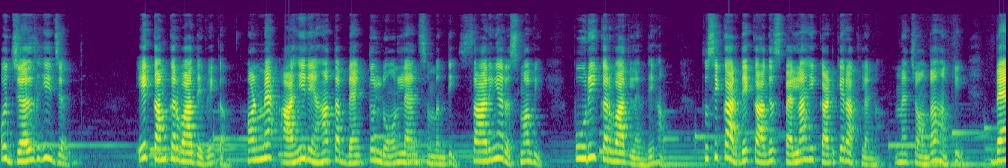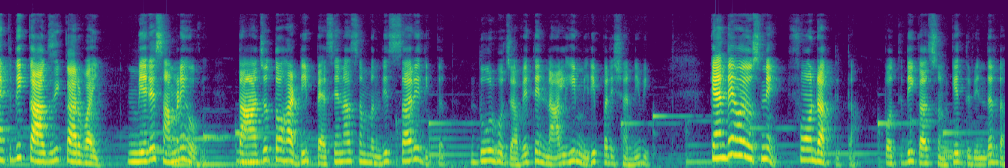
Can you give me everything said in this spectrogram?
ਉਹ ਜਲਦ ਹੀ ਜਲਦ ਇਹ ਕੰਮ ਕਰਵਾ ਦੇਵੇਗਾ। ਹੁਣ ਮੈਂ ਆ ਹੀ ਰਿਹਾ ਤਾਂ ਬੈਂਕ ਤੋਂ ਲੋਨ ਲੈਣ ਸੰਬੰਧੀ ਸਾਰੀਆਂ ਰਸਮਾਂ ਵੀ ਪੂਰੀ ਕਰਵਾ ਲੈਂਦੇ ਹਾਂ। ਤੁਸੀਂ ਘਰ ਦੇ ਕਾਗਜ਼ ਪਹਿਲਾਂ ਹੀ ਕੱਢ ਕੇ ਰੱਖ ਲੈਣਾ। ਮੈਂ ਚਾਹੁੰਦਾ ਹਾਂ ਕਿ ਬੈਂਕ ਦੀ ਕਾਗਜ਼ੀ ਕਾਰਵਾਈ ਮੇਰੇ ਸਾਹਮਣੇ ਹੋਵੇ ਤਾਂ ਜੋ ਤੁਹਾਡੀ ਪੈਸੇ ਨਾਲ ਸੰਬੰਧਿਤ ਸਾਰੀ ਦਿੱਕਤ ਦੂਰ ਹੋ ਜਾਵੇ ਤੇ ਨਾਲ ਹੀ ਮੇਰੀ ਪਰੇਸ਼ਾਨੀ ਵੀ। ਕਹਿੰਦੇ ਹੋਏ ਉਸਨੇ ਫੋਨ ਰੱਖ ਦਿੱਤਾ। ਪੁੱਤ ਦੀ ਗੱਲ ਸੁਣ ਕੇ ਦਵਿੰਦਰ ਦਾ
